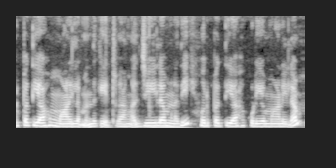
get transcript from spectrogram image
உற்பத்தியாகும் மாநிலம் வந்து கேட்டிருக்காங்க. ஜீலம் நதி உற்பத்தியாகக்கூடிய மாநிலம்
